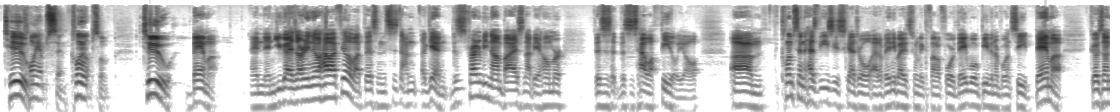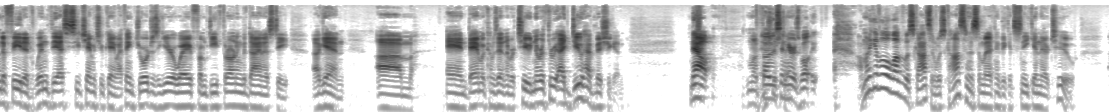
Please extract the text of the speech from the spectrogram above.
Two, Clemson. Clemson. Two, Bama. And and you guys already know how I feel about this. And this is I'm, again, this is trying to be non-biased, not be a homer. This is this is how I feel, y'all. Um, Clemson has the easiest schedule out of anybody that's going to make the Final Four. They will be the number one seed. Bama goes undefeated, wins the SEC championship game. I think Georgia's a year away from dethroning the dynasty again. Um, and Bama comes in at number two. Number three, I do have Michigan. Now, I'm going to throw this in here as well. I'm going to give a little love to Wisconsin. Wisconsin is somebody I think they could sneak in there too.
